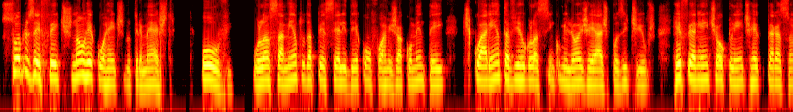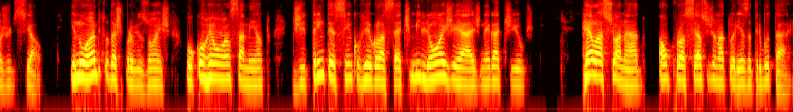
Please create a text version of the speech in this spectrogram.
Sobre os efeitos não recorrentes do trimestre, houve o lançamento da PCLD, conforme já comentei, de 40,5 milhões de reais positivos, referente ao cliente recuperação judicial. E no âmbito das provisões, ocorreu um lançamento de 35,7 milhões de reais negativos, relacionado a um processo de natureza tributária.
